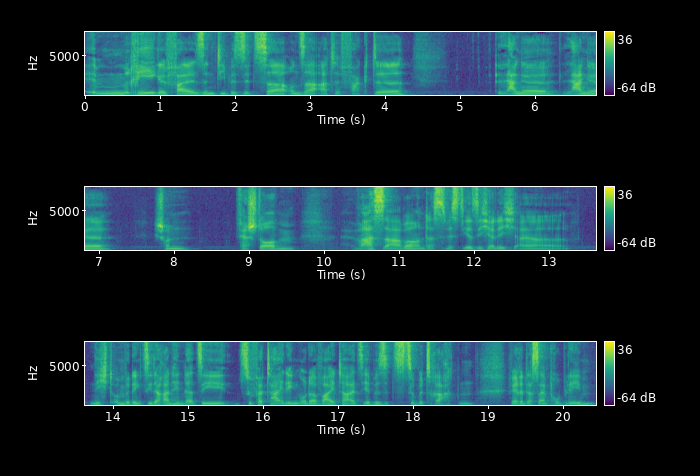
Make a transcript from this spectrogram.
Im Regelfall sind die Besitzer unserer Artefakte lange, lange schon verstorben. Was aber, und das wisst ihr sicherlich, äh, nicht unbedingt sie daran hindert, sie zu verteidigen oder weiter als ihr Besitz zu betrachten. Wäre das ein Problem?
